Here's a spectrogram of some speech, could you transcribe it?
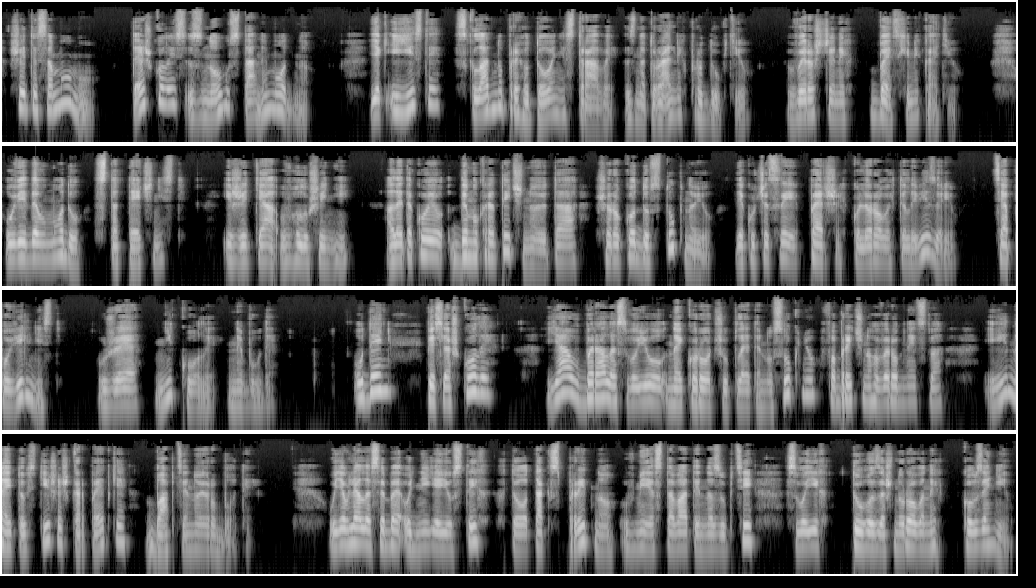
Шити самому теж колись знову стане модно, як і їсти складно приготовані страви з натуральних продуктів, вирощених без хімікатів, увійде в моду статечність і життя в глушині, але такою демократичною та широко доступною, як у часи перших кольорових телевізорів, ця повільність уже ніколи не буде. У день після школи я вбирала свою найкоротшу плетену сукню фабричного виробництва і найтовстіші шкарпетки бабциної роботи. Уявляла себе однією з тих, хто так спритно вміє ставати на зубці своїх туго зашнурованих ковзанів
